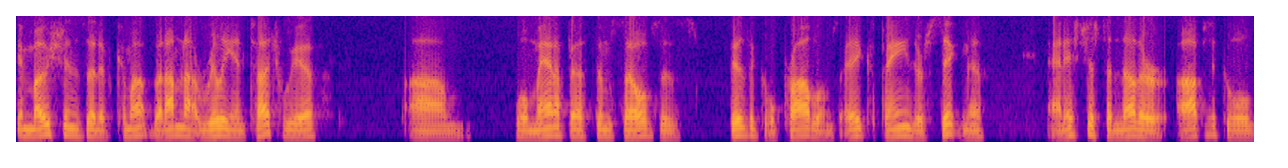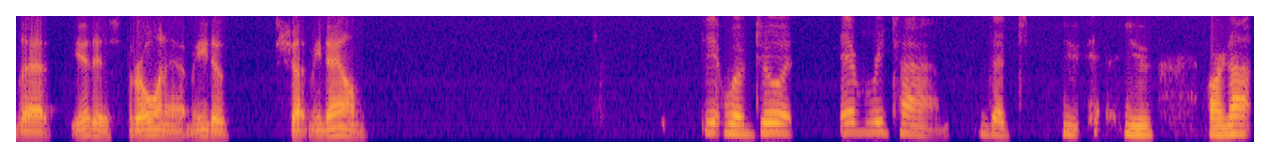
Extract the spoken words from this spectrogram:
emotions that have come up that I'm not really in touch with um, will manifest themselves as physical problems, aches, pains, or sickness. And it's just another obstacle that it is throwing at me to shut me down. It will do it every time that you you are not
